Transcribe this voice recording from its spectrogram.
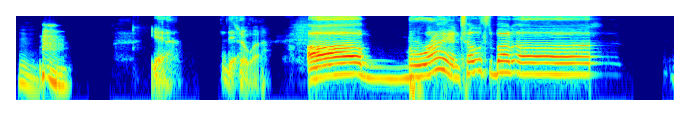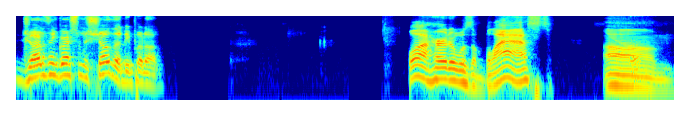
Hmm. Yeah. Yeah. So uh, Uh, Brian, tell us about uh Jonathan Gresham's show that he put on. Well, I heard it was a blast. Um,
